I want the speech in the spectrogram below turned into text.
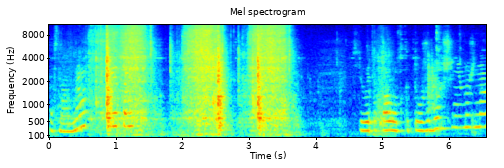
основным цветом. Все, эта полоска тоже больше не нужна.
